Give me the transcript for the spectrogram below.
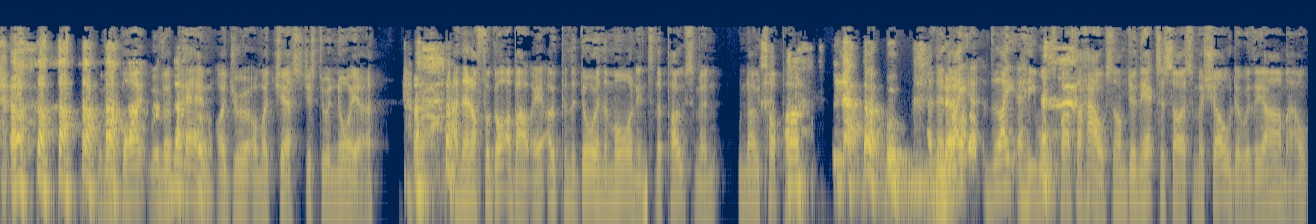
with a bite with a pen. I drew it on my chest just to annoy her and then I forgot about it. Opened the door in the morning to the postman, no top on, oh, no. and then no. later, later he walks past the house, and I'm doing the exercise from my shoulder with the arm out.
